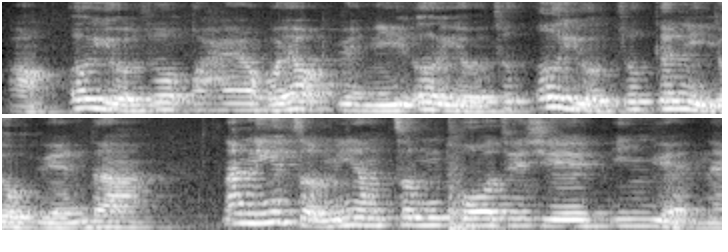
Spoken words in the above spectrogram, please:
啊，恶友说：“哎呀，我要远离恶友。”这恶友就跟你有缘的啊。那你怎么样挣脱这些因缘呢？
